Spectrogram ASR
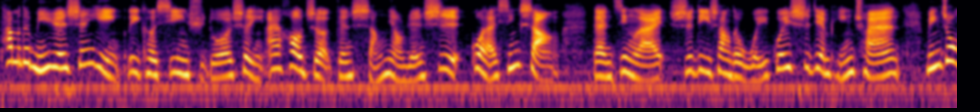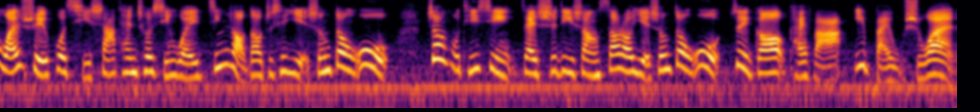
它们的迷人身影立刻吸引许多摄影爱好者跟赏鸟人士过来欣赏。但近来湿地上的违规事件频传，民众玩水或骑沙滩车行为惊扰到这些野生动物。政府提醒，在湿地上骚扰野生动物，最高开罚一百五十万。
